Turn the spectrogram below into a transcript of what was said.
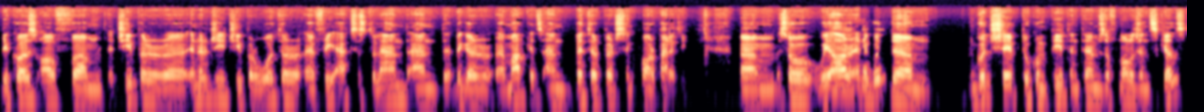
because of um, cheaper uh, energy, cheaper water, uh, free access to land, and bigger uh, markets and better purchasing power parity. Um, so we are mm-hmm. in a good um, good shape to compete in terms of knowledge and skills,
